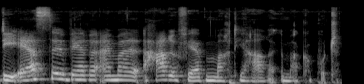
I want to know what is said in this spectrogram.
Die erste wäre einmal, Haare färben macht die Haare immer kaputt.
